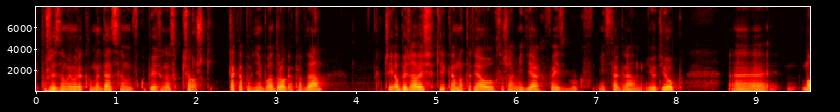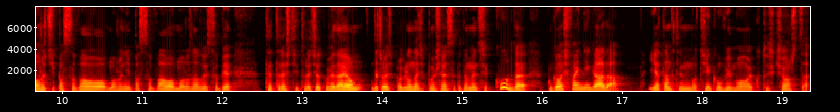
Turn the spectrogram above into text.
i poszedłeś za moją rekomendacją, kupiłeś u nas książki. Taka pewnie była droga, prawda? Czyli obejrzałeś kilka materiałów w social mediach, Facebook, Instagram, YouTube. E, może Ci pasowało, może nie pasowało, może znalazłeś sobie te treści, które Ci odpowiadają, zacząłeś oglądać i pomyślałeś sobie w tym momencie, kurde, gość fajnie gada. I ja tam w tym odcinku mówię o którejś książce.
